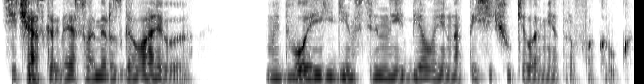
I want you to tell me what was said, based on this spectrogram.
Сейчас, когда я с вами разговариваю, мы двое единственные белые на тысячу километров вокруг.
